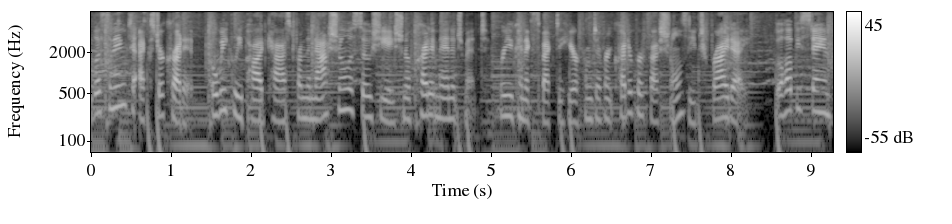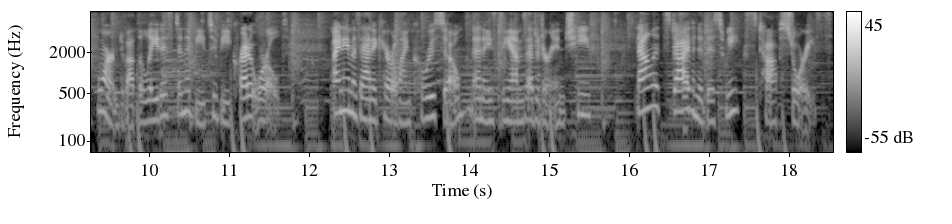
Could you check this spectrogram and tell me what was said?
listening to Extra Credit, a weekly podcast from the National Association of Credit Management, where you can expect to hear from different credit professionals each Friday. We'll help you stay informed about the latest in the B2B credit world. My name is Anna Caroline Caruso, NACM's editor in chief. Now let's dive into this week's top stories.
